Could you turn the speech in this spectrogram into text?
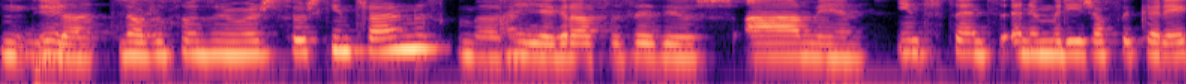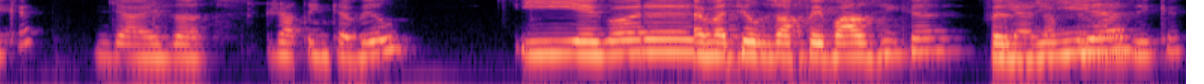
Exato. Nós não somos as mesmas pessoas que entraram no secundário. Ai, graças a Deus. Amém. Entretanto, Ana Maria já foi careca, Já, exato. já tem cabelo. E agora A Matilde já foi básica, já, já foi vazia. básica.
